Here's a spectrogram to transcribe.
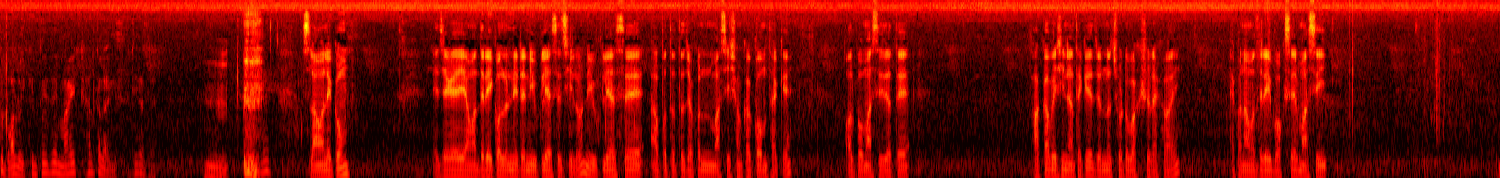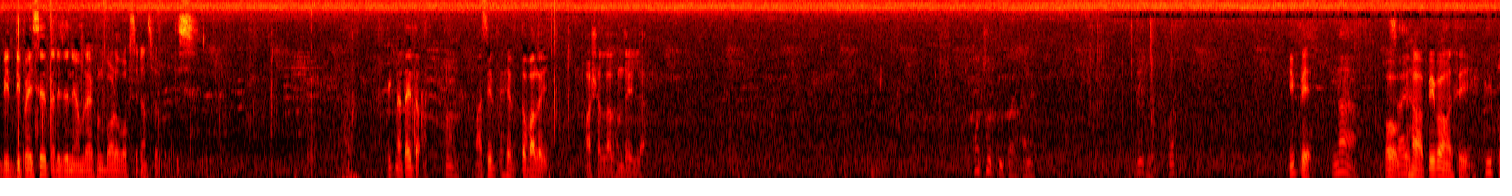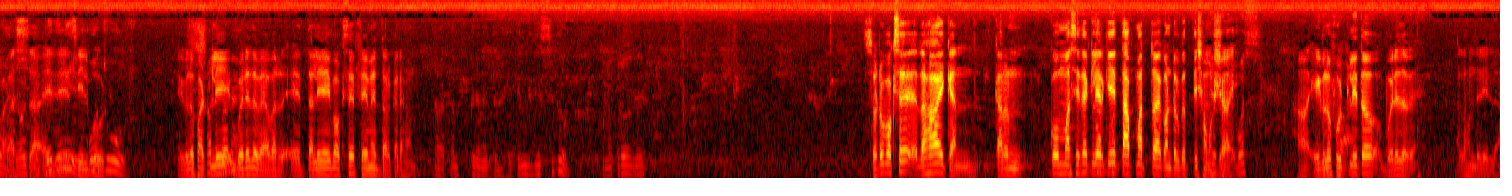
তো ভালোই কিন্তু এই যে মাইট হালকা লাগিয়েছে ঠিক আছে? হুম। আসসালামু আলাইকুম। এই জায়গায় আমাদের এই কলোনিটা নিউক্লিয়াসে ছিল। নিউক্লিয়াসে আপাতত যখন মাছির সংখ্যা কম থাকে অল্প মাছি যাতে ফাঁকা বেশি না থাকে এজন্য ছোট বাক্স রাখা হয়। এখন আমাদের এই বক্সের মাছি বৃদ্ধি পাইছে তার জন্য আমরা এখন বড় বক্সে ট্রান্সফার করতেছি। ঠিক না তাই তো? মাছির হেলথ তো ভালোই মাশাল্লাহ আলহামদুলিল্লাহ। প্রচুর পিপা এখানে? পিঁপড়ে? না ও হ্যাঁ মাছি বাচ্চা, এই যে সিলবুট। এগুলো ফাটলে সব বেড়ে যাবে আবার তাহলে এই বক্সে ফ্রেমের দরকার এখন। হ্যাঁ, এখন এখানে দিচ্ছি তো মনে করো যে ছোট বক্সে রাখা হয় কেন? কারণ কম মাছি থাকলে আর কি তাপমাত্রা কন্ট্রোল করতে সমস্যা হয়। হ্যাঁ এগুলো ফুটলে তো বেড়ে যাবে। আলহামদুলিল্লাহ।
